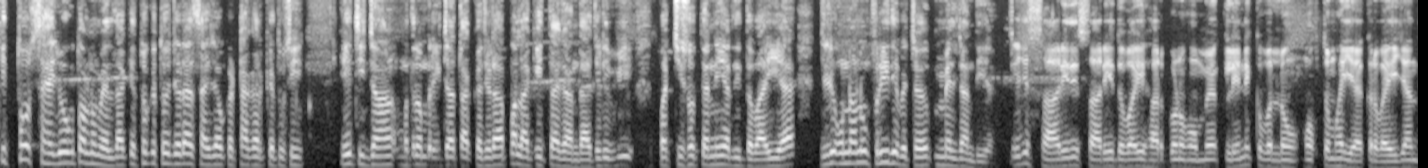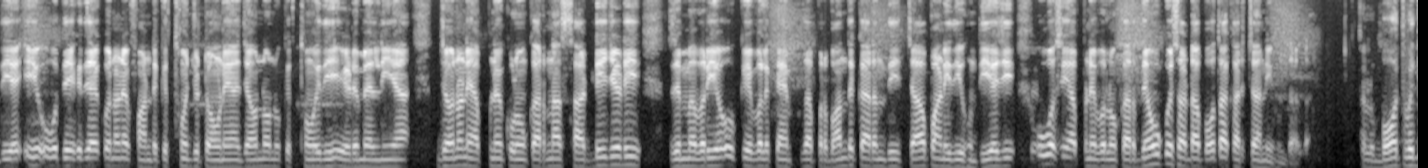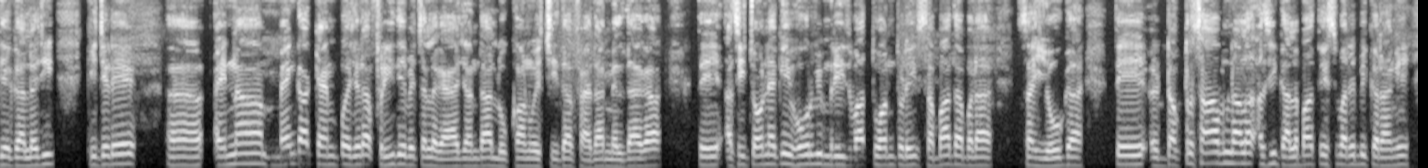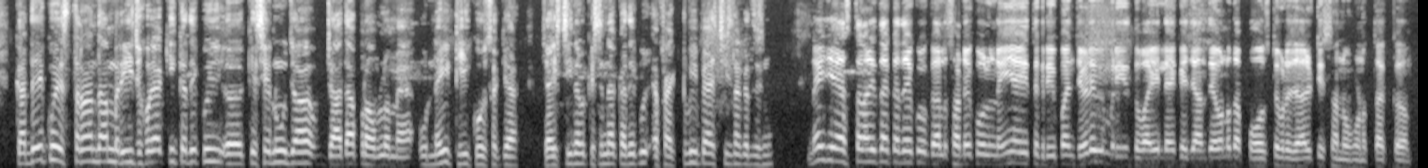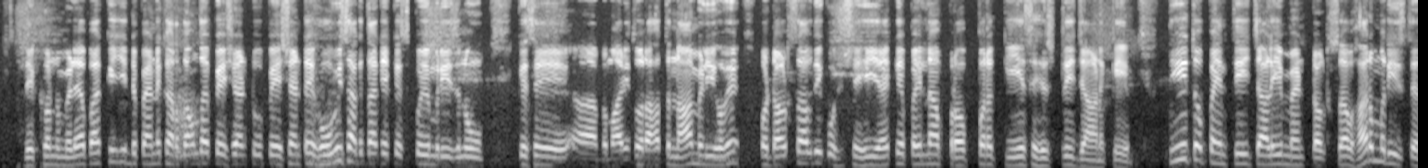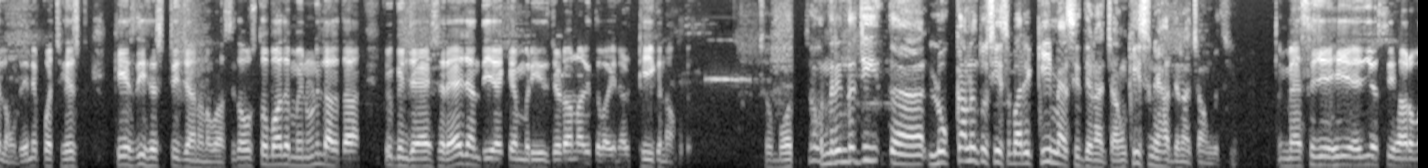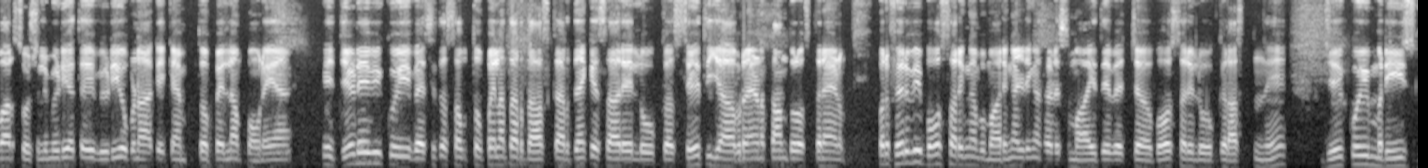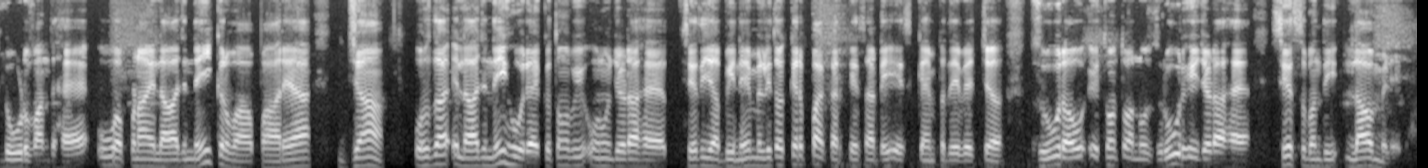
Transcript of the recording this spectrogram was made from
ਕਿੱਥੋਂ ਸਹਿਯੋਗ ਤੁਹਾਨੂੰ ਮਿਲਦਾ, ਕਿੱਥੋਂ ਕਿੱਥੋਂ ਜਿਹੜਾ ਸਹਿਯੋਗ ਇਕੱਠਾ ਕਰਕੇ ਤੁਸੀਂ ਇਹ ਚੀਜ਼ਾਂ, ਮਤਲਬ ਮਰੀਜ਼ਾਂ ਤੱਕ ਜਿਹੜਾ ਭਲਾ ਕੀਤਾ ਜਾਂਦਾ ਹੈ, ਜਿਹੜੀ ਵੀ 2500 3000 ਦੀ ਦਵਾਈ ਹੈ, ਜਿਹੜੀ ਉਹਨਾਂ ਨੂੰ ਫ੍ਰੀ ਦੇ ਵਿੱਚ ਮਿਲ ਜਾਂਦੀ ਹੈ। ਇਹ ਜੀ ਸਾਰੀ ਦੀ ਸਾਰੀ ਦਵਾਈ ਹਰਗੁਣ ਹੋਮਿਓ ਕਲੀਨਿਕ ਵੱਲੋਂ ਮੁਫਤ ਮੁਹੱਈਆ ਕਰਵਾਈ ਜਾਂਦੀ ਹੈ। ਇਹ ਉਹ ਦੇਖਦੇ ਆ ਕਿ ਉਹਨਾਂ ਨੇ ਫੰਡ ਕਿੱਥੋਂ ਜਟਾਉਣੇ ਆ, ਜਾਂ ਉਹਨਾਂ ਨੂੰ ਕਿੱਥੋਂ ਇਹਦੀ ਏਡ ਮਿਲਣੀ ਆ, ਜਾਂ ਉਹਨਾਂ ਨੇ ਆਪਣੇ ਕੋਲੋਂ ਕਰਨਾ। ਸਾਡੀ ਜਿਹੜੀ ਜ਼ਿੰਮੇਵਾਰੀ ਹੈ ਉਹ ਕੇਵਲ ਕੈਂਪ ਦਾ ਪ੍ਰਬੰਧ ਕਰਨ ਦੀ, ਚਾਹ ਪਾਣੀ ਦੀ ਹੁੰਦੀ ਹੈ ਜੀ। ਉਹ ਅਸੀਂ ਆਪਣੇ ਵੱਲੋਂ ਕਰਦੇ ਹਾਂ, ਉਹ ਕੋਈ ਸਾਡਾ ਬਹੁਤਾ ਖਰਚਾ ਨਹੀਂ ਹੁੰਦਾਗਾ। ਚਲੋ ਬਹੁਤ ਵਧੀਆ ਗੱਲ ਹੈ ਜੀ ਕਿ ਜਿਹੜੇ ਅ, ਇੰਨਾ ਮਹਿੰਗਾ ਕੈਂਪ ਜਿਹੜਾ ਫ੍ਰੀ ਦੇ ਵਿੱਚ ਲਗਾਇਆ ਜਾਂਦਾ ਲੋਕਾਂ ਨੂੰ ਇਸ ਚੀਜ਼ ਦਾ ਫਾਇਦਾ ਮਿਲਦਾ ਹੈਗਾ ਤੇ ਅਸੀਂ ਚਾਹੁੰਦੇ ਹਾਂ ਕਿ ਹੋਰ ਵੀ ਮਰੀਜ਼ ਵੱਧ ਤੋਂ ਵੱਧ ਤੁਹਾਡੀ ਸਭਾ ਦਾ ਬੜਾ ਸਹਿਯੋਗ ਹੈ ਤੇ ਡਾਕਟਰ ਸਾਹਿਬ ਨਾਲ ਅਸੀਂ ਗੱਲਬਾਤ ਇਸ ਬਾਰੇ ਵੀ ਕਰਾਂਗੇ। ਕਦੇ ਕੋਈ ਇਸ ਤਰ੍ਹਾਂ ਦਾ ਮਰੀਜ਼ ਹੋਇਆ ਕਿ ਕਦੇ ਕੋਈ ਅ, ਕਿਸੇ ਨੂੰ ਜਾਂ ਜ਼ਿਆਦਾ ਪ੍ਰੋਬਲਮ ਹੈ ਉਹ ਨਹੀਂ ਠੀਕ ਹੋ ਸਕਿਆ ਜਾਂ ਇਸ ਚੀਜ਼ ਨਾਲ ਕਿਸੇ ਨਾਲ ਕਦੇ ਕੋਈ ਇਫੈਕਟ ਵੀ ਪਿਆ ਇਸ ਚੀਜ਼ ਨਾਲ ਕਦੇ ਕਿਸੇ ਨੂੰ? ਨਹੀਂ ਜੀ, ਇਸ ਤਰ੍ਹਾਂ ਦੀ ਤਾਂ ਕਦੇ ਕੋਈ ਗੱਲ ਸਾਡੇ ਕੋਲ ਨਹੀਂ ਆਈ। ਤਕਰੀਬਨ ਜਿਹੜੇ ਵੀ ਮਰੀਜ਼ ਦਵਾਈ ਲੈ ਕੇ ਜਾਂਦੇ ਆ, ਉਹਨਾਂ ਦਾ ਪੋਜ਼ਿਟਿਵ ਰਿਜ਼ਲਟ ਹੀ ਸਾਨੂੰ ਹੁਣ ਤੱਕ ਦੇਖਣ ਨੂੰ ਮਿਲਿਆ। ਬਾਕੀ ਜੀ ਡਿਪੈਂਡ ਕਰਦਾ ਹੁੰਦਾ ਪੇਸ਼ੈਂਟ ਟੂ ਪੇਸ਼ੈਂਟ ਇਹ ਹੋ ਵੀ ਸਕਦਾ ਕਿ ਕਿਸ ਕੋਈ ਮਰੀਜ਼ ਨੂੰ ਕਿਸੇ ਬਿਮਾਰੀ ਤੋਂ ਰਾਹਤ ਨਾ ਮਿਲੀ ਹੋਵੇ। ਪਰ ਡਾਕਟਰ ਸਾਹਿਬ ਦੀ ਕੋਸ਼ਿਸ਼ ਇਹੀ ਹੈ ਕਿ ਪਹਿਲਾਂ ਪ੍ਰੋਪਰ ਕੇਸ ਹਿਸਟਰੀ ਜਾਣ ਕੇ 30 ਤੋਂ 35 40 ਮਿੰਟ ਡਾਕਟਰ ਸਾਹਿਬ ਹਰ ਮਰੀਜ਼ ਤੇ ਲਾਉਂਦੇ ਨੇ ਪੁੱਛ ਹਿਸਟ ਕੇਸ ਦੀ ਹਿਸਟਰੀ ਜਾਣਨ ਵਾਸਤੇ। ਤਾਂ ਉਸ ਤੋਂ ਬਾਅਦ ਮੈਨੂੰ ਨਹੀਂ ਲੱਗਦਾ ਕਿ ਗੁੰਜਾਇਸ਼ ਰਹਿ ਜਾਂਦੀ ਹੈ ਕਿ ਮਰੀਜ਼ ਜਿਹੜਾ ਉਹਨਾਂ ਦੀ ਦਵਾਈ ਨਾਲ ਠੀਕ ਨਾ ਹੋਵੇ। ਸੋ ਬਹੁਤ ਸੋ ਨਰਿੰਦਰ ਜੀ ਅ, ਲੋਕਾਂ ਨੂੰ ਤੁਸੀਂ ਇਸ ਬਾਰੇ ਕੀ ਮੈਸੇਜ ਦੇਣਾ ਚਾਹੋ ਕੀ ਸੁਨੇਹਾ ਦੇਣਾ ਚਾਹੋਗੇ ਤੁਸੀਂ? ਮੈਸੇਜ ਇਹੀ ਹੈ ਜੀ ਅਸੀਂ ਹਰ ਵਾਰ ਸੋਸ਼ਲ ਮੀਡੀਆ ਤੇ ਵੀਡੀਓ ਬਣਾ ਕੇ ਕੈਂਪ ਤੋਂ ਪਹਿਲਾਂ ਪਾਉਨੇ ਆ ਕਿ ਜਿਹੜੇ ਵੀ ਕੋਈ ਵੈਸੇ ਤਾਂ ਸਭ ਤੋਂ ਪਹਿਲਾਂ ਤਾਂ ਅਰਦਾਸ ਕਰਦੇ ਆ ਕਿ ਸਾਰੇ ਲੋਕ ਸਿਹਤਯਾਬ ਰਹਿਣ, ਤੰਦਰੁਸਤ ਰਹਿਣ, ਪਰ ਫਿਰ ਵੀ ਬਹੁਤ ਸਾਰੀਆਂ ਬਿਮਾਰੀਆਂ ਜਿਹੜੀਆਂ ਸਾਡੇ ਸਮਾਜ ਦੇ ਵਿੱਚ ਬਹੁਤ ਸਾਰੇ ਲੋਕ ਗ੍ਰਸਤ ਨੇ। ਜੇ ਕੋਈ ਮਰੀਜ਼ ਲੋੜਵੰਦ ਹੈ, ਉਹ ਆਪਣਾ ਇਲਾਜ ਨਹੀਂ ਕਰਵਾ ਪਾ ਰਿਹਾ ਜਾਂ ਉਸ ਦਾ ਇਲਾਜ ਨਹੀਂ ਹੋ ਰਿਹਾ ਕਿਤੋਂ ਵੀ ਉਹਨੂੰ ਜਿਹੜਾ ਹੈ ਸਿਹਤਯਾਬੀ ਨਹੀਂ ਮਿਲੀ, ਤਾਂ ਕਿਰਪਾ ਕਰਕੇ ਸਾਡੇ ਇਸ ਕੈਂਪ ਦੇ ਵਿੱਚ ਜ਼ਰੂਰ ਆਓ। ਇਥੋਂ ਤੁਹਾਨੂੰ ਜ਼ਰੂਰ ਹੀ ਜਿਹੜਾ ਹੈ ਸਿਹਤ ਸੰਬੰਧੀ ਲਾਭ ਮਿਲੇਗਾ।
